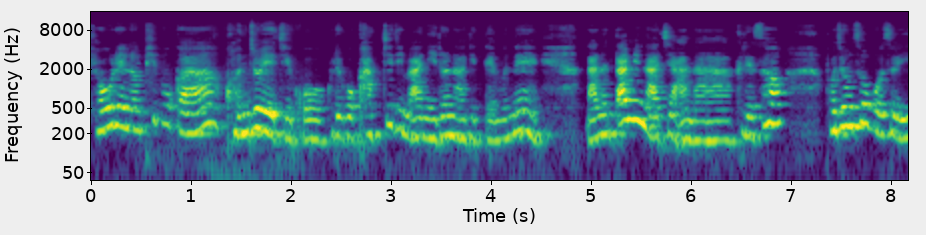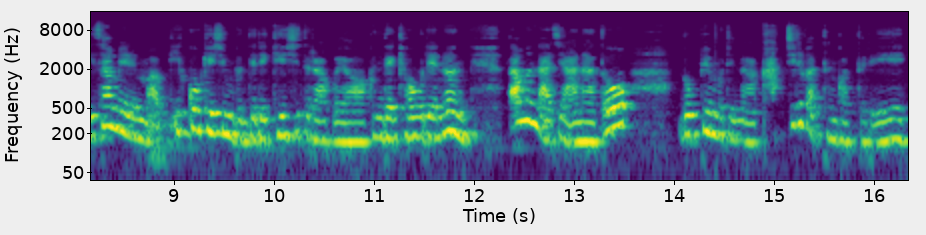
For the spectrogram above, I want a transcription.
겨울에는 피부가 건조해지고 그리고 각질이 많이 일어나기 때문에 나는 땀이 나지 않아. 그래서 보정 속옷을 2, 3일 막 입고 계신 분들이 계시더라고요. 근데 겨울에는 땀은 나지 않아도 노폐물이나 각질 같은 것들이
